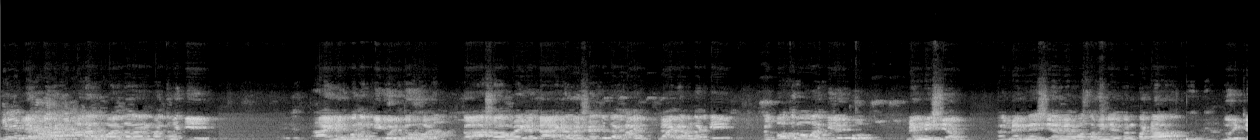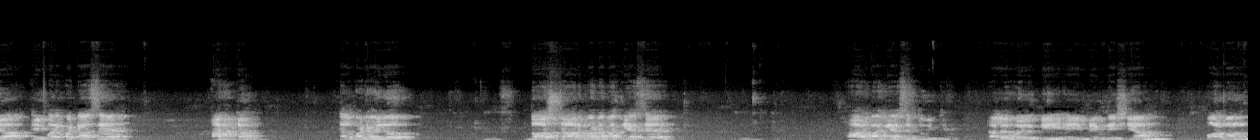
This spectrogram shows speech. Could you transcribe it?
ইলেকট্রন আদান প্রদানের মাধ্যমে কি? আইনিক বন্ধন কি গঠিত হয়? তো আসো আমরা এটা ডায়াগ্রামের সাহায্যে দেখাই। ডায়াগ্রামটা কি? প্রথম আমরা কি লিখব? ম্যাগনেসিয়াম তাহলে ম্যাগনেসিয়ামে প্রথম ইলেকট্রন কয়টা? দুইটা। এরপরে কয়টা আছে? আটটা। তাহলে কয়টা হইল? দশটা। আর কয়টা বাকি আছে? আর বাকি আছে দুইটা। তাহলে হইল কি? এই ম্যাগনেসিয়াম পরমাণু।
